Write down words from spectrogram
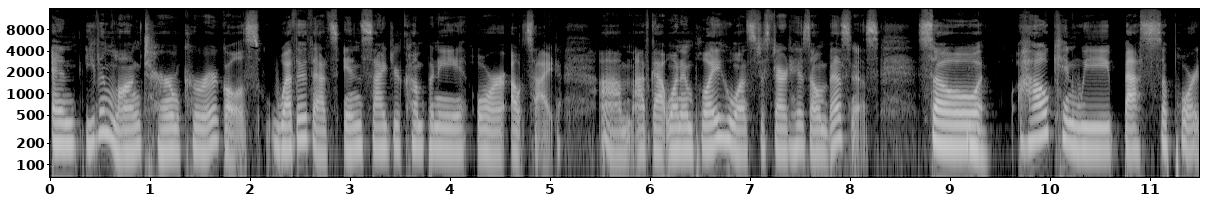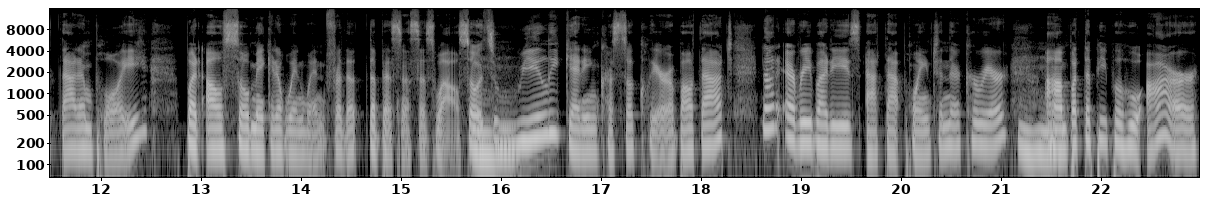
and even long term career goals, whether that's inside your company or outside. Um, I've got one employee who wants to start his own business. So, how can we best support that employee? But also make it a win win for the, the business as well. So it's really getting crystal clear about that. Not everybody's at that point in their career, um, but the people who are,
